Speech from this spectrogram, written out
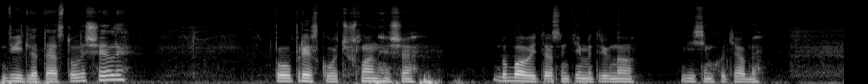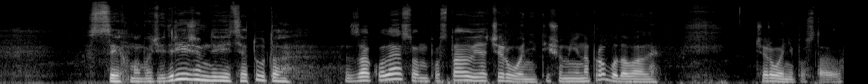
дві для тесту лишили. По оприскувачу шланги ще додати см на 8 хоча б. З цих, мабуть, відріжемо. Дивіться, тут за колесом поставив я червоні. Ті, що мені на пробу давали, червоні поставив.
